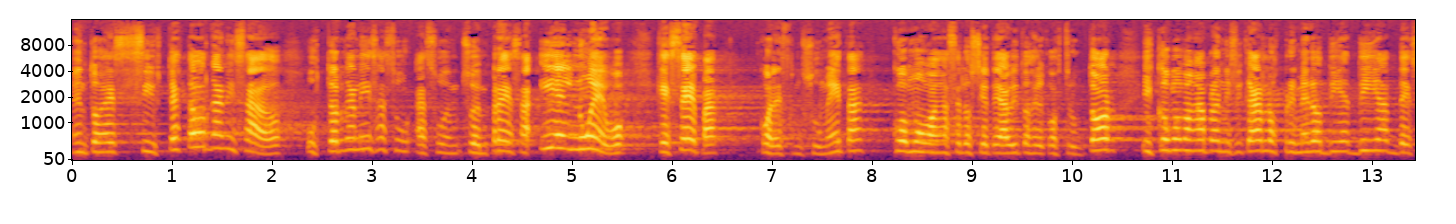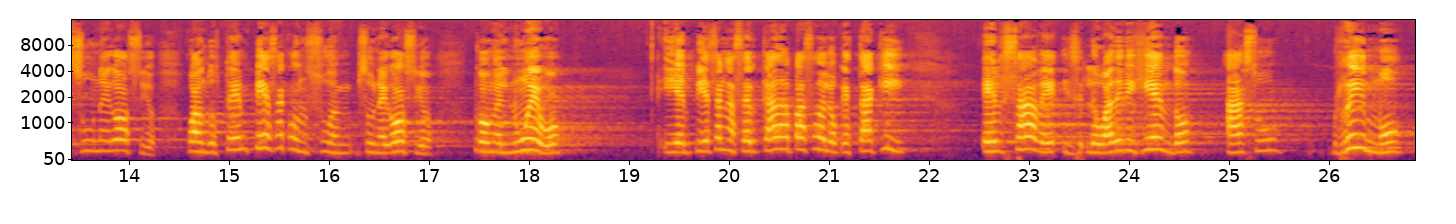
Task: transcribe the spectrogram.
Entonces, si usted está organizado, usted organiza su, a su, su, empresa y el nuevo que sepa cuál es su meta, cómo van a ser los siete hábitos del constructor y cómo van a planificar los primeros diez días de su negocio. Cuando usted empieza con su, su negocio, con el nuevo, y empiezan a hacer cada paso de lo que está aquí, él sabe y lo va dirigiendo a su ritmo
